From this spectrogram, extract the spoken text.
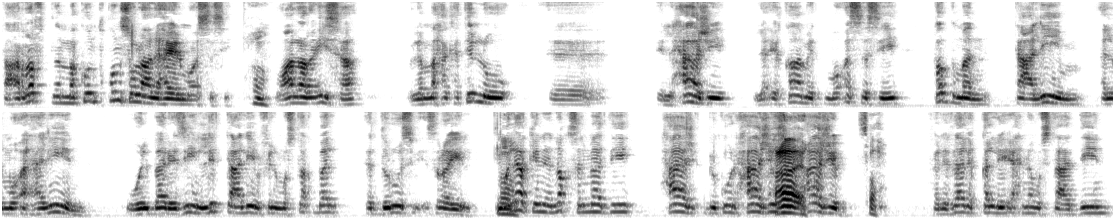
تعرفت لما كنت قنصل على هاي المؤسسة آه. وعلى رئيسها ولما حكت له آه، الحاجة لإقامة مؤسسة تضمن تعليم المؤهلين والبارزين للتعليم في المستقبل الدروس في إسرائيل نعم. ولكن النقص المادي حاج بيكون حاجز عائق. حاجب صح فلذلك قال لي إحنا مستعدين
